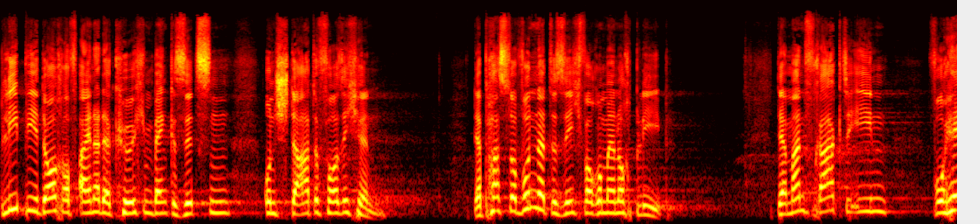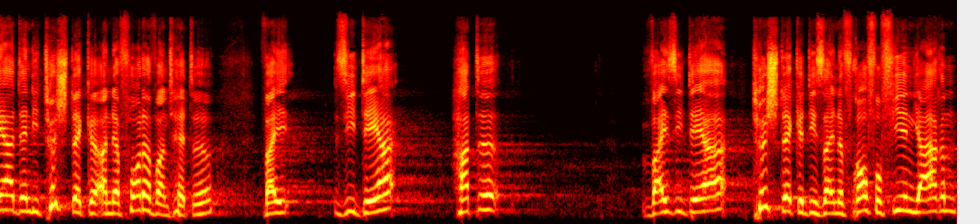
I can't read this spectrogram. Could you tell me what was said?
blieb jedoch auf einer der Kirchenbänke sitzen und starrte vor sich hin. Der Pastor wunderte sich, warum er noch blieb. Der Mann fragte ihn, woher er denn die Tischdecke an der Vorderwand hätte weil sie der hatte, weil sie der Tischdecke, die seine Frau vor vielen Jahren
